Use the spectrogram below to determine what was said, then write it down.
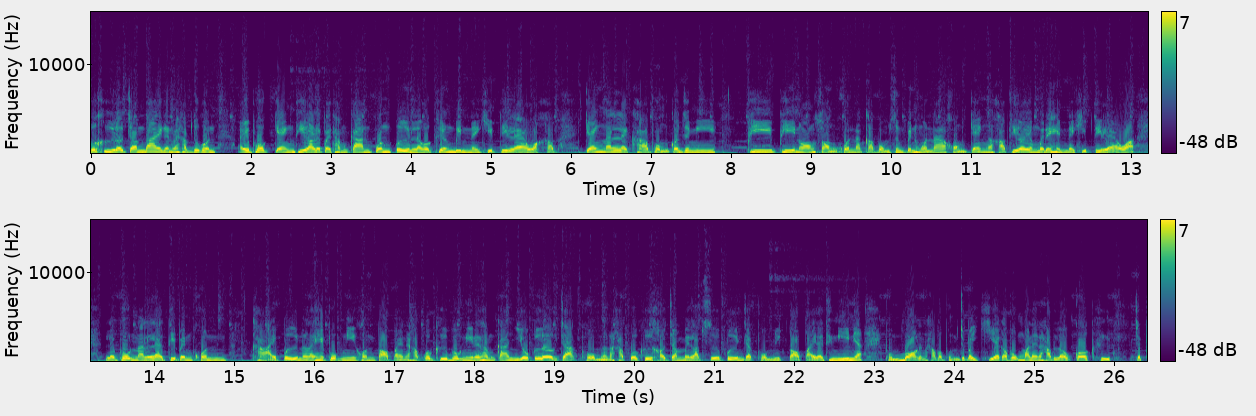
ก็คือเราจำได้กันไหมครับ ทุกคนไอ้พวกแก๊งที่เราได้ไปทำการปล้นปืน แล้วก็เครื่องบินในคลิปที่แล้วอะครับ แก๊งนั้นแหละครับผมก็จะมี พี่พี่น้องสองคนนะครับผมซึ่งเป็นหัวหน้าของแก๊งนะครับที่เรายังไม่ได้เห็นในคลิปที่แล้วอะ และพวกนั้นแหละที่เป็นคนขายปืนอะไรให้พวกนี้คนต่อไปนะครับ ก็คือพวกนี้ได้ทำการยกเลิกจากผมแล้วนะครับ ก็คือเขาจะไม่รับซื้อปืนจากผมอีกต่อไปและทีนี้เนี่ย ผมบอกเลยนะครับว่าผมจะไปเคลียร์กับพวกมันเลยนะครับแล้วก็คือจะไป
